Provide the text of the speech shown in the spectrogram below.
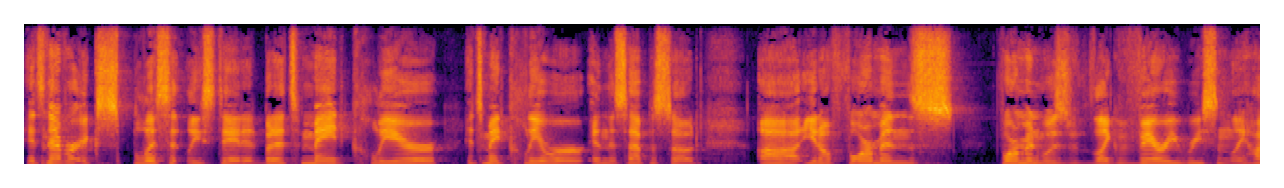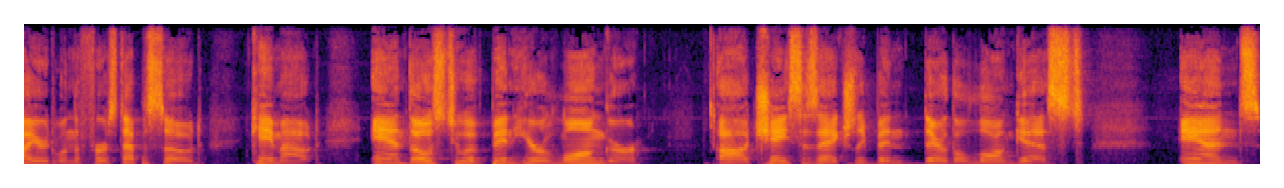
it's never explicitly stated, but it's made clear it's made clearer in this episode. Uh, you know, Foreman's Foreman was like very recently hired when the first episode came out, and those two have been here longer. Uh, Chase has actually been there the longest, and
